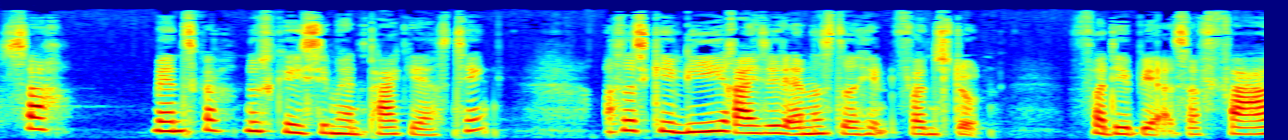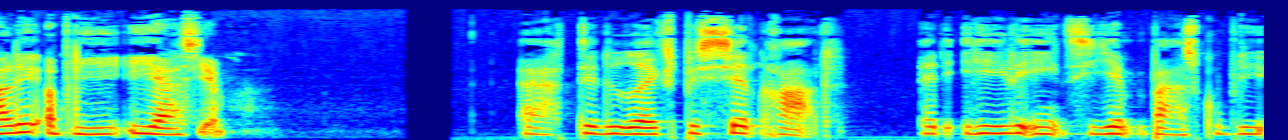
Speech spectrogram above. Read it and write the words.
så mennesker, nu skal I simpelthen pakke jeres ting, og så skal I lige rejse et andet sted hen for en stund, for det bliver altså farligt at blive i jeres hjem. Ja, det lyder ikke specielt rart, at hele ens hjem bare skulle blive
